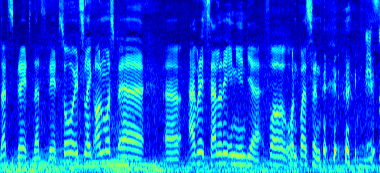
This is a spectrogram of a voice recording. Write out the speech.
That's great. That's great. So it's like almost uh, uh, average salary in India for one person. It's,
